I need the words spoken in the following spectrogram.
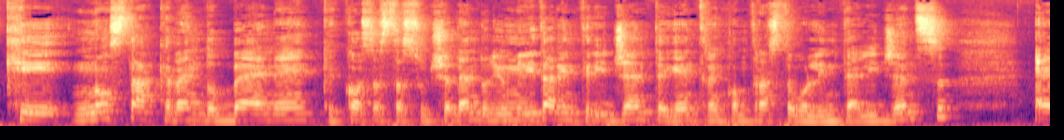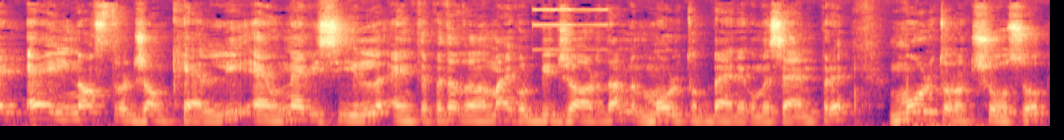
che non sta capendo bene che cosa sta succedendo, di un militare intelligente che entra in contrasto con l'intelligence. È, è, il nostro John Kelly, è un Navy SEAL, è interpretato da Michael B. Jordan, molto bene come sempre, molto roccioso,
